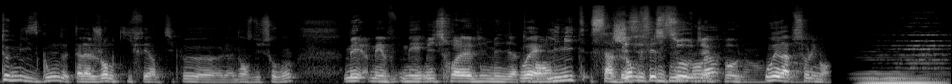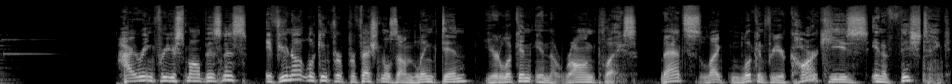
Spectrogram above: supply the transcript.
demi seconde, t'as la jambe qui fait un petit peu euh, la danse du saumon. Mais, mais, mais, Mais il se relève immédiatement. ouais, limite, sa jambe fait ce sauve mouvement-là. Jack Paul. hein. Oui, absolument. Hiring for your small business? If you're not looking for professionals on LinkedIn, you're looking in the wrong place. That's like looking for your car keys in a fish tank.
